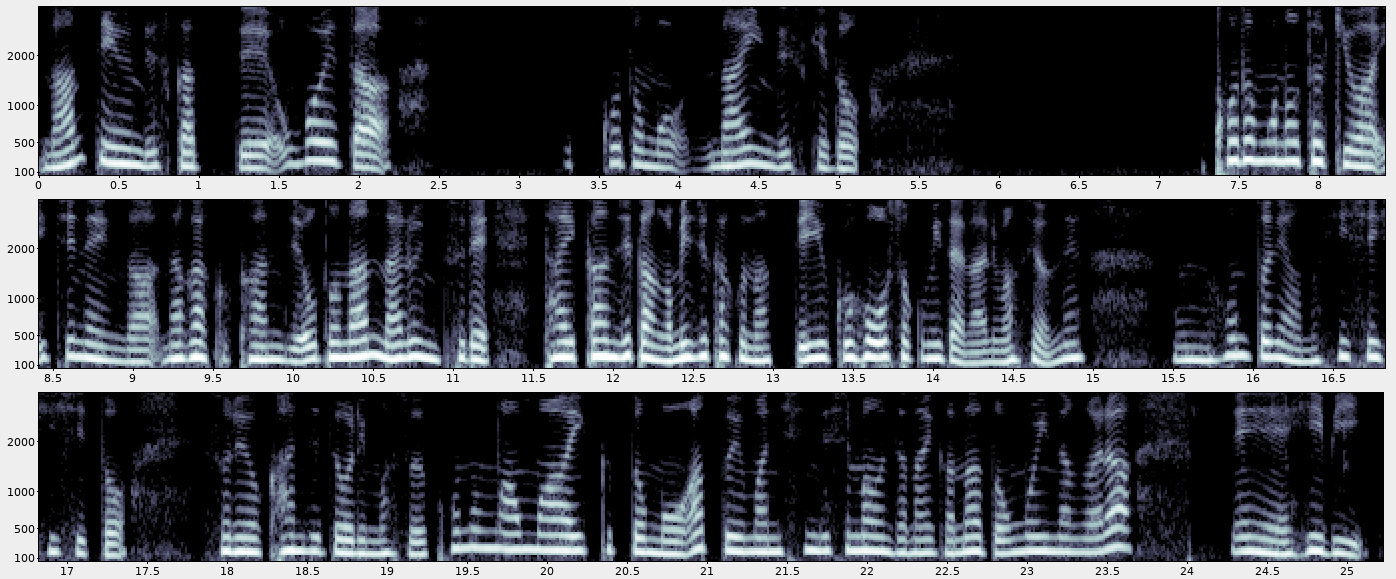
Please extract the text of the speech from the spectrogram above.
なんて言うんですかって覚えたこともないんですけど、子供の時は1年が長く感じ、大人になるにつれ体感時間が短くなっていく法則みたいなのありますよね。うん、本当にあの、ひしひしとそれを感じております。このまま行くともうあっという間に死んでしまうんじゃないかなと思いながら、えー、日々、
